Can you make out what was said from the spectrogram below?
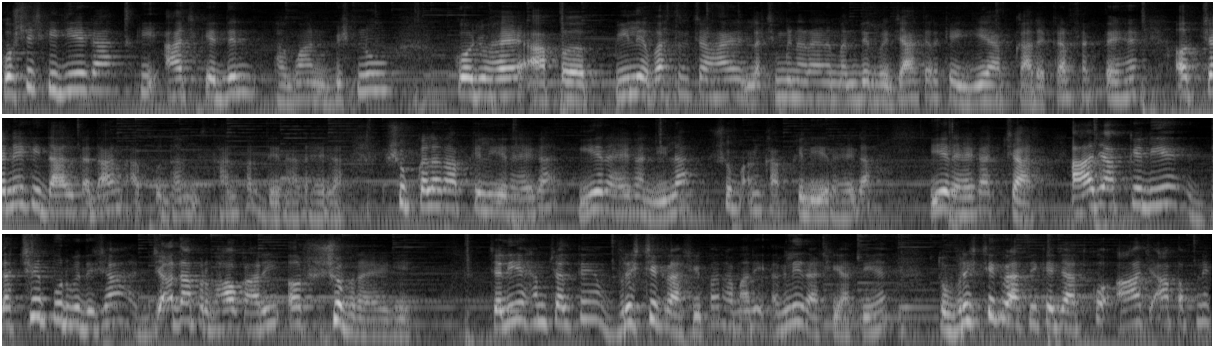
कोशिश कीजिएगा कि आज के दिन भगवान विष्णु को जो है आप पीले वस्त्र चढ़ाएँ, लक्ष्मी नारायण मंदिर में जा करके ये आप कार्य कर सकते हैं और चने की दाल का दान आपको धर्म स्थान पर देना रहेगा। शुभ कलर आपके लिए रहेगा, ये रहेगा नीला, शुभ अंक आपके लिए रहेगा, ये रहेगा चार। आज आपके लिए दक्षिण पूर्व दिशा ज़्यादा प्रभावकारी और शुभ रहेगी। चलिए हम चलते हैं वृश्चिक राशि पर, हमारी अगली राशि आती है। तो वृश्चिक राशि के जात को आज आप अपने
